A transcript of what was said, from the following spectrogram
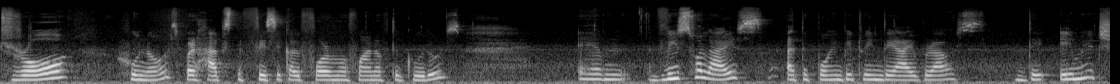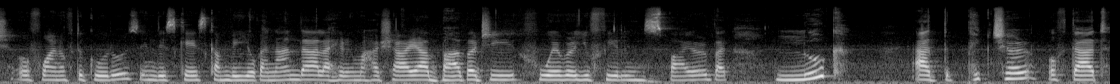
draw, who knows, perhaps the physical form of one of the gurus, um, visualize at the point between the eyebrows the image of one of the gurus. In this case, can be Yogananda, Lahiri Mahashaya, Babaji, whoever you feel inspired. But look at the picture of that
